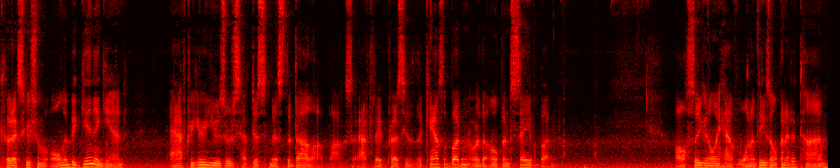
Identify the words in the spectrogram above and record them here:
Code execution will only begin again after your users have dismissed the dialog box, so after they press either the cancel button or the open save button. Also, you can only have one of these open at a time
